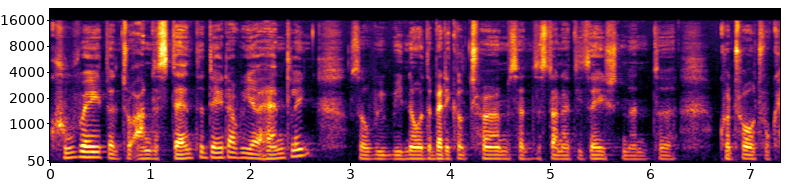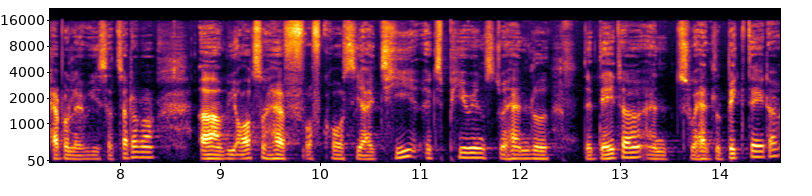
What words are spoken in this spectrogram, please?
curate and to understand the data we are handling. So we, we know the medical terms and the standardization and uh, controlled vocabularies, etc. Uh, we also have, of course, the IT experience to handle the data and to handle big data.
